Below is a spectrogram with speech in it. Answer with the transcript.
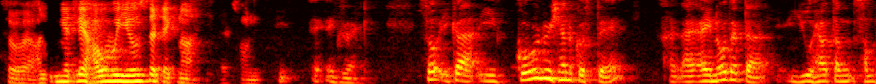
So ultimately, how we use the technology. That's only. Exactly. So, ಈಗ ಈ ಕೋವಿಡ್ ವಿಷಯಕ್ಕೆ ವಸ್ತೆ I know that you have them some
